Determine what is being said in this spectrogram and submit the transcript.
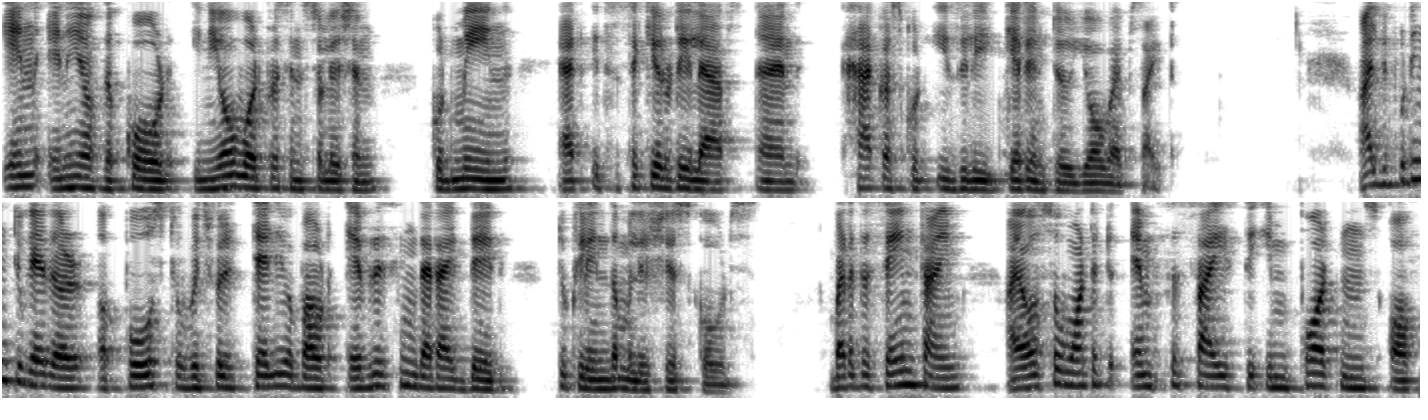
in any of the code in your WordPress installation could mean at its security lapse and hackers could easily get into your website. I'll be putting together a post which will tell you about everything that I did to clean the malicious codes. But at the same time, I also wanted to emphasize the importance of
